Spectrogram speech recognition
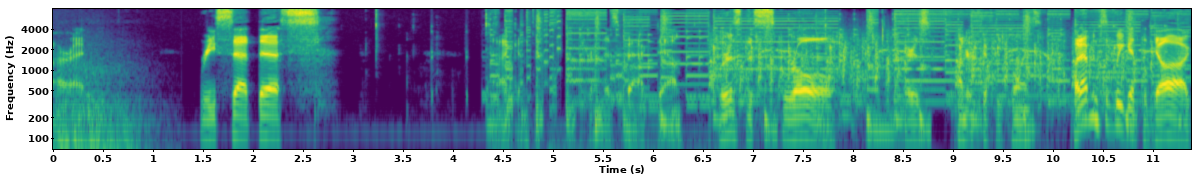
All right. Reset this. I can this back down. Where's the scroll? There's 150 points. What happens if we get the dog?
